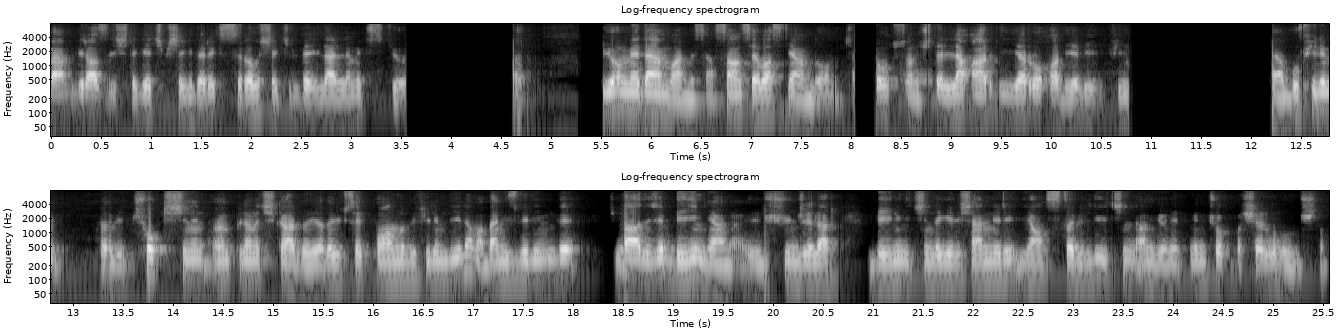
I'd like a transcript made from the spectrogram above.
Ben biraz işte geçmişe giderek sıralı şekilde ilerlemek istiyorum. Rio Meden var mesela. San Sebastian doğumlu. 93'te La Ardilla Roja diye bir film. Yani bu film tabii çok kişinin ön plana çıkardığı ya da yüksek puanlı bir film değil ama ben izlediğimde sadece beyin yani e, düşünceler, beynin içinde gelişenleri yansıtabildiği için yani yönetmeni çok başarılı bulmuştum.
